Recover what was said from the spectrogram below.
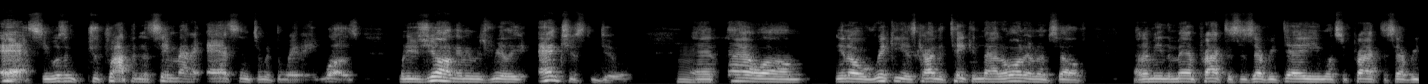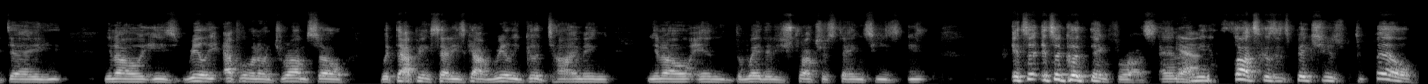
ass. He wasn't just dropping the same amount of ass into it the way that he was when he was young and he was really anxious to do it. Hmm. And now, um, you know, Ricky has kind of taken that on in himself. And I mean, the man practices every day. He wants to practice every day. He, you know, he's really effluent on drums. So, with that being said, he's got really good timing, you know, in the way that he structures things. He's, he's it's a it's a good thing for us. And Yeah. I mean, it sucks because it's big shoes to fill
